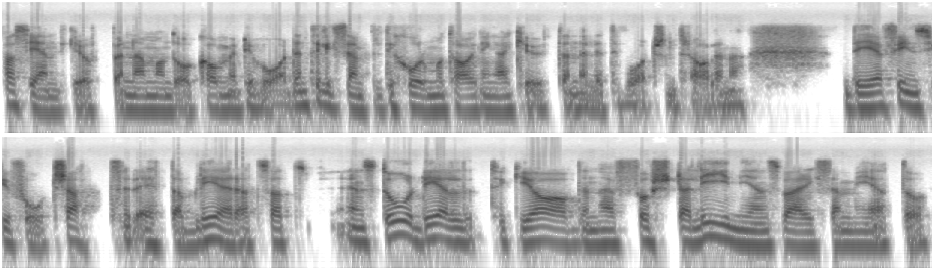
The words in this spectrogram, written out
patientgrupper när man då kommer till vården, till exempel till jourmottagning, akuten eller till vårdcentralerna. Det finns ju fortsatt etablerat så att en stor del tycker jag av den här första linjens verksamhet och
